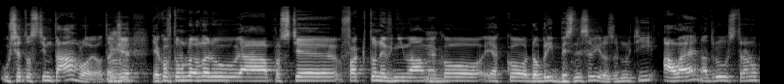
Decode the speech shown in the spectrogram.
už se to s tím táhlo, jo. Takže hmm. jako v tomhle hledu já prostě fakt to nevnímám hmm. jako, jako dobrý biznisový rozhodnutí, ale na druhou stranu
